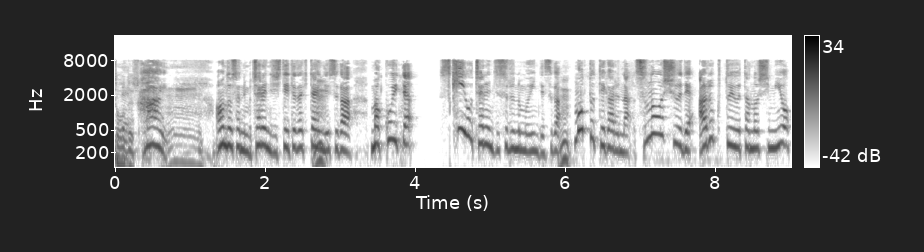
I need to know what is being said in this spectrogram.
ので。はいうん安藤さんにもチャレンジしていただきたいんですが、まあこういったスキーをチャレンジするのもいいんですが、うん。もっと手軽なスノーシューで歩くという楽しみを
